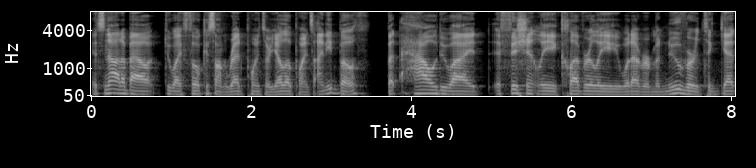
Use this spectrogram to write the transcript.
It's not about do I focus on red points or yellow points. I need both, but how do I efficiently, cleverly, whatever, maneuver to get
